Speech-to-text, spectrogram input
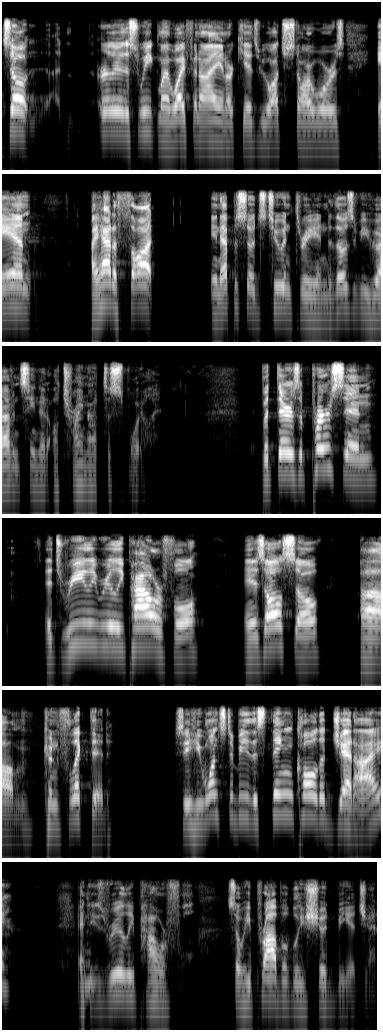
So, earlier this week, my wife and I and our kids, we watched Star Wars, and I had a thought in episodes two and three, and to those of you who haven't seen it, I'll try not to spoil it. But there's a person that's really, really powerful and is also um, conflicted. See, he wants to be this thing called a Jedi, and he's really powerful. So he probably should be a Jedi.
